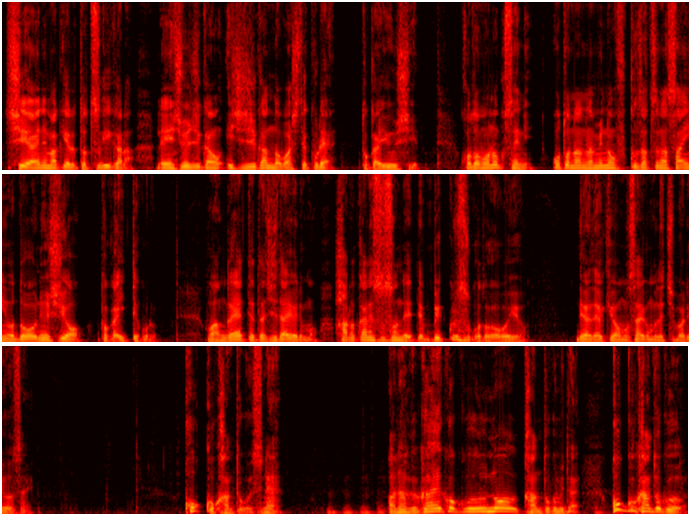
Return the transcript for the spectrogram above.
試合に負けると次から練習時間を1時間延ばしてくれとか言うし子供のくせに大人並みの複雑なサインを導入しようとか言ってくる。ファンがやってた時代よりもはるかに進んでいてびっくりすることが多いよ。ではでは今日も最後まで千葉良斎コッコ監督ですね。あなんか外国の監督みたい。コッコ監督。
